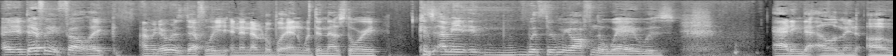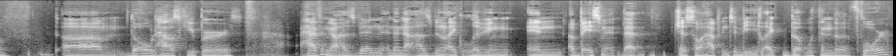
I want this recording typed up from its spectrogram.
yeah. It definitely felt like I mean there was definitely an inevitable end within that story. because I mean, it, what threw me off in the way was adding the element of um, the old housekeepers having a husband and then that husband like living in a basement that just so happened to be like built within the floor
